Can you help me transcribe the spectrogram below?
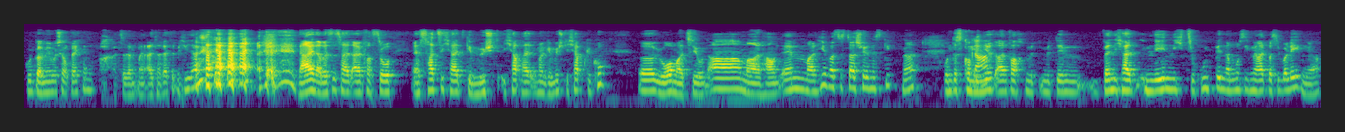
Gut, bei mir muss ich auch rechnen. Ach, Gott sei Dank, mein Alter rettet mich wieder. Nein, aber es ist halt einfach so, es hat sich halt gemischt. Ich habe halt immer gemischt. Ich habe geguckt, äh, ja, mal C&A, mal H&M, mal hier, was es da Schönes gibt, ne? Und das kombiniert einfach mit, mit dem, wenn ich halt im Nähen nicht so gut bin, dann muss ich mir halt was überlegen, ja.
